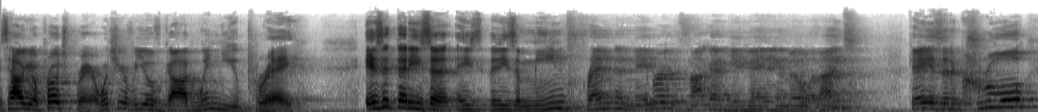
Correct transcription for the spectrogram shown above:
is how you approach prayer. What's your view of God when you pray? Is it that he's a, he's, that he's a mean friend and neighbor that's not going to give you anything in the middle of the night? Okay, is it a cruel,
